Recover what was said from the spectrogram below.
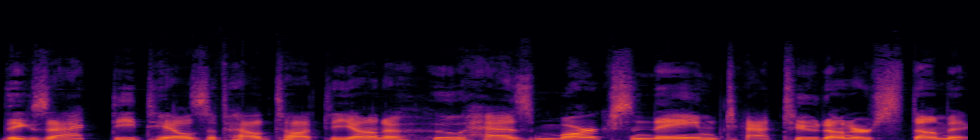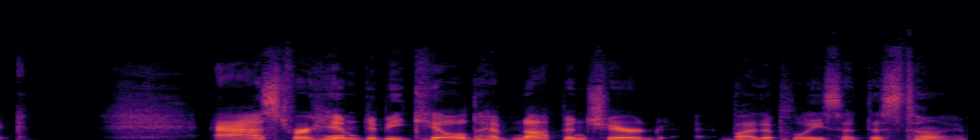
the exact details of how Tatiana, who has Mark's name tattooed on her stomach, asked for him to be killed, have not been shared by the police at this time.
